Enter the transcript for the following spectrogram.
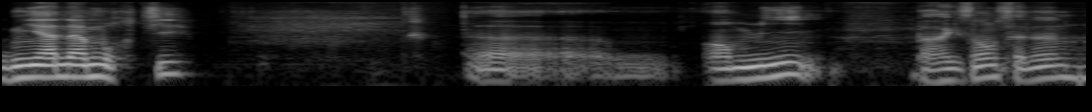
Jnana Murti. Euh, en mi, par exemple, ça donne.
